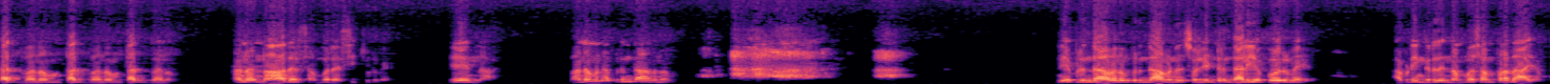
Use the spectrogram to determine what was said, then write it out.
தத்வனம் தத்வனம் தத்வனம் ஆனா நான் அதை ரொம்ப ரசிச்சுடுவேன். ஏன்னா வனம்னா பிருந்தாவனம். நீ பிருந்தாவனம் பிருந்தாவனம் சொல்லிட்டு இருந்தாலேயே போருமே. அப்படிங்கிறது நம்ம சம்பிரதாயம்.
